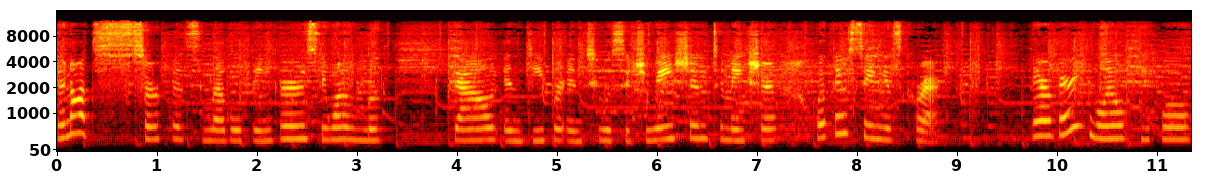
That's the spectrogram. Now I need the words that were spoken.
They're not surface level thinkers, they want to look down and deeper into a situation to make sure what they're seeing is correct. They are very loyal people.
